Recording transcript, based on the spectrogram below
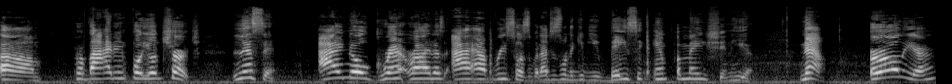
um, providing for your church. Listen, I know grant writers, I have resources, but I just want to give you basic information here. Now, earlier,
